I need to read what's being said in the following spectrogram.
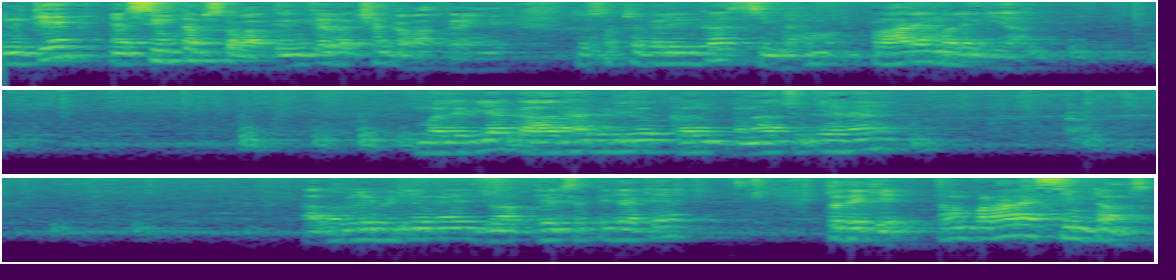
इनके सिम्टम्स का बात करेंगे इनके लक्षण का बात करेंगे। तो सबसे पहले इनका हम पढ़ा रहे हैं मलेरिया। मलेरिया का आधा वीडियो कल बना चुके हैं। अब अगले वीडियो में जो आप देख सकते जाके तो देखिए तो हम पढ़ा रहे हैं सिम्टम्स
